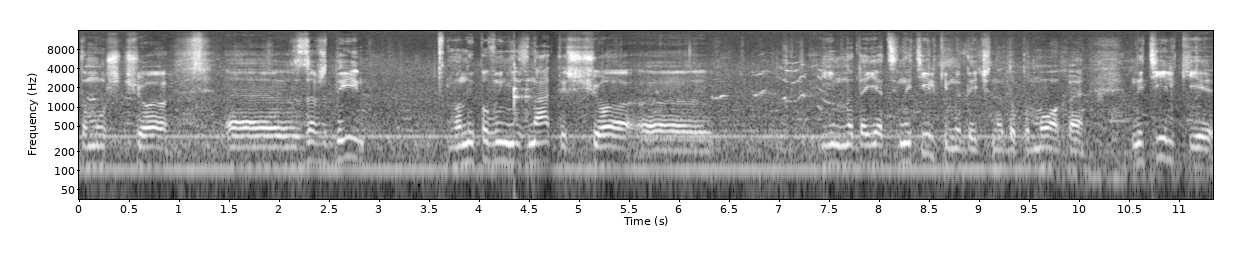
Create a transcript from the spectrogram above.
тому що е, завжди вони повинні знати, що е, їм надається не тільки медична допомога, не тільки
